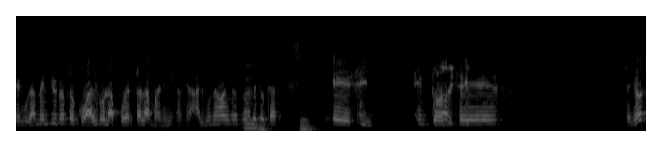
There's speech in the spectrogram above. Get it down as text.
Seguramente uno tocó algo, la puerta, la manija, o sea, alguna vaina tuvo que tocar. Sí. Eh, sí. Entonces, señor.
